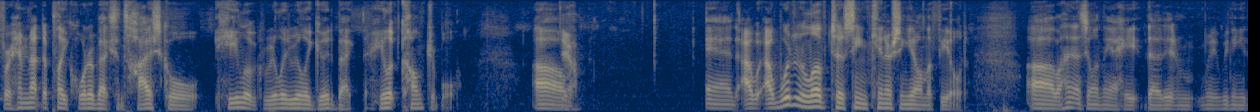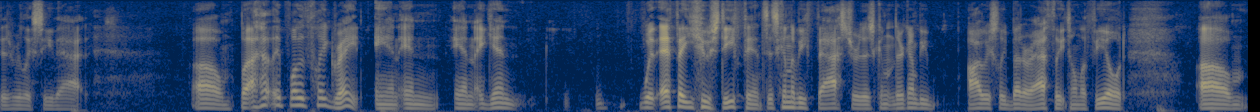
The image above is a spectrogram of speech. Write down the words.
for him not to play quarterback since high school, he looked really, really good back there. He looked comfortable. Um, Yeah. And I, w- I would have loved to have seen Kennerson get on the field. Um, I think that's the only thing I hate that I didn't we, we didn't get to really see that. Um, but I thought they both played great, and and and again, with FAU's defense, it's going to be faster. There's going they're going to be obviously better athletes on the field. Um,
